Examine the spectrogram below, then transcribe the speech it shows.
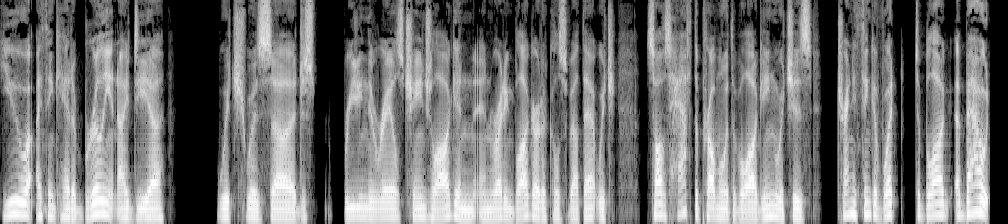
You, I think, had a brilliant idea, which was uh, just reading the Rails changelog and, and writing blog articles about that, which solves half the problem with the blogging, which is trying to think of what to blog about.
